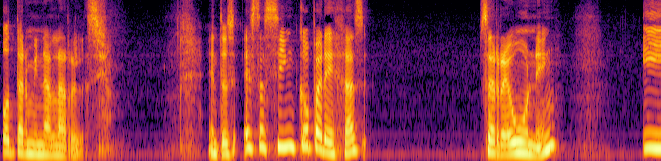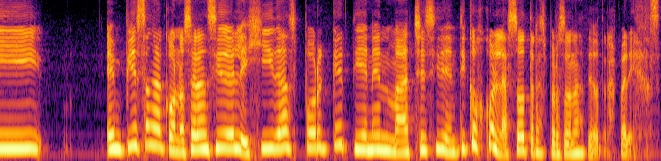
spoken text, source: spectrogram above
o terminar la relación. Entonces, estas cinco parejas se reúnen y empiezan a conocer, han sido elegidas porque tienen matches idénticos con las otras personas de otras parejas.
